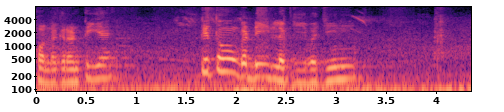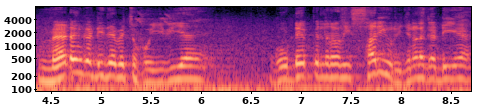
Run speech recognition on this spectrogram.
ਫੁੱਲ ਗਰੰਟੀ ਹੈ। ਕਿਤੋਂ ਗੱਡੀ ਲੱਗੀ ਵੱਜੀ ਨਹੀਂ। ਮੈਟਿੰਗ ਗੱਡੀ ਦੇ ਵਿੱਚ ਹੋਈ ਵੀ ਹੈ। ਗੋਡੇ ਪਿੱਲਰਾਂ ਦੀ ਸਾਰੀ ਓਰੀਜਨਲ ਗੱਡੀ ਹੈ।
